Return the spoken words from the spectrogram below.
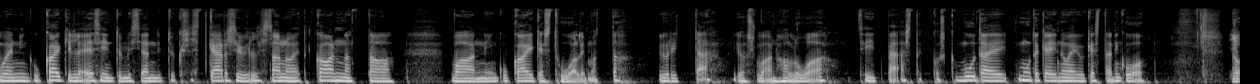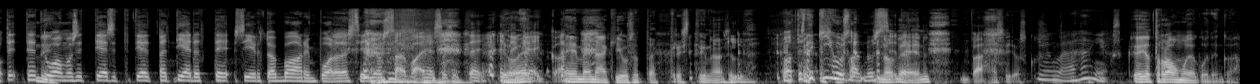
Voin niin kuin kaikille esiintymisjännityksestä kärsiville sanoa, että kannattaa vaan niin kuin kaikesta huolimatta yrittää, jos vaan haluaa siitä päästä, koska muuta, ei, muuta keinoa ei oikeastaan niin kuin ole. No, te, te niin. Tuomo sit tiesitte, tiedät, tai tiedätte siirtyä baarin puolelle siinä jossain vaiheessa sitten ennen Joo, keikkaa. Ei, ei me enää kiusata Kristiinaa sille. Olette sitten kiusannut no, sitä? No ei nyt vähän se joskus. No vähän joskus. Ei ole traumoja kuitenkaan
